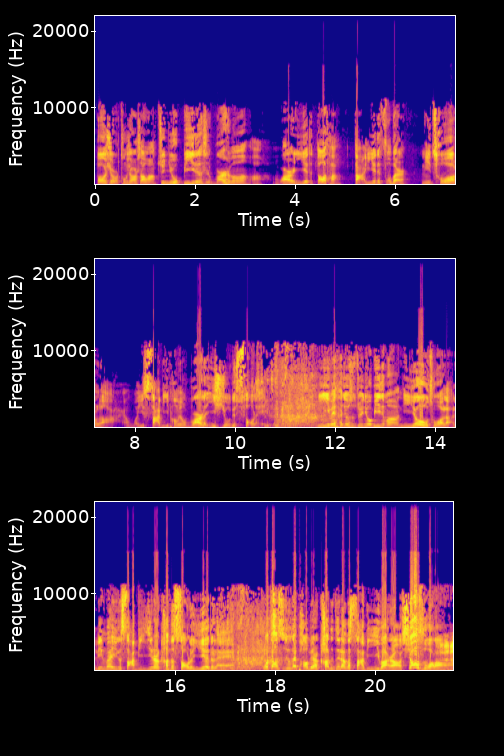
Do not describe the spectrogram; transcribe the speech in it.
包宿通宵上网最牛逼的是玩什么吗？啊，玩一夜的 DOTA，打一夜的副本？你错了。我一傻逼朋友玩了一宿的扫雷，你以为他就是最牛逼的吗？你又错了。另外一个傻逼竟然看他扫了一夜的雷，我当时就在旁边看着这两个傻逼一晚上，笑死我了。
